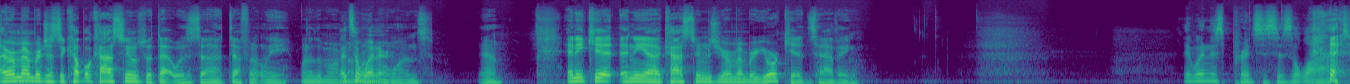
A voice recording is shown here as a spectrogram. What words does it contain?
I remember just a couple costumes, but that was uh, definitely one of the more That's a winner. ones. Yeah. Any kid, any uh, costumes you remember your kids having? They win as princesses a lot.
